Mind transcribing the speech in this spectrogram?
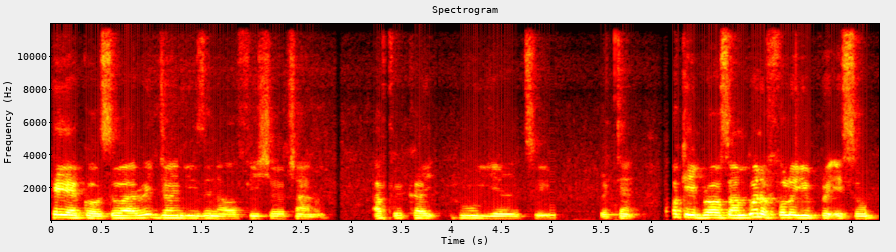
hey Echo. So I rejoined using our official channel, Africa Who Yearn to Return. Okay, bro. So I'm going to follow you pretty soon.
